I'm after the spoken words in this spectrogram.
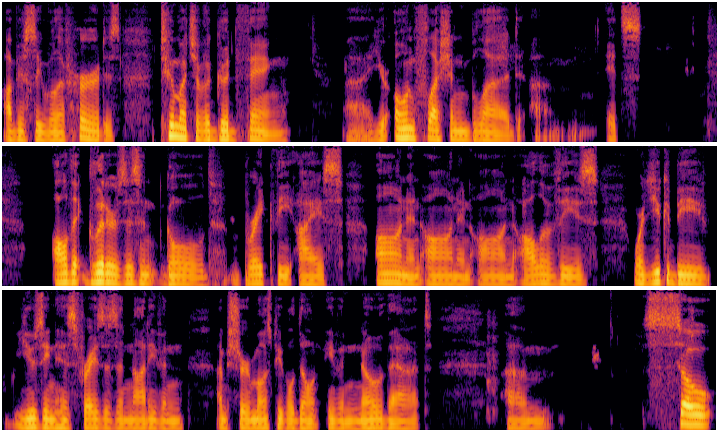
obviously will have heard is too much of a good thing. Uh, your own flesh and blood. Um, it's all that glitters isn't gold. Break the ice. On and on and on. All of these where you could be using his phrases and not even. I'm sure most people don't even know that. Um, so,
